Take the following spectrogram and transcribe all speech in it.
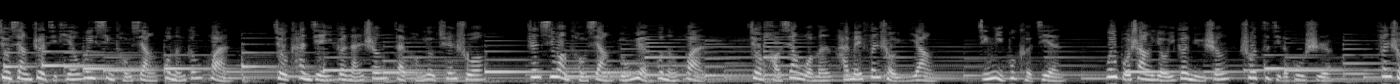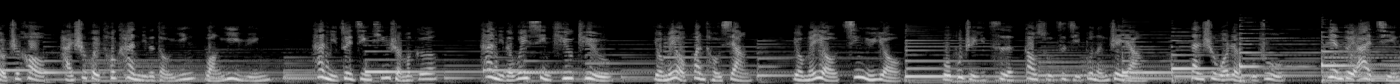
就像这几天微信头像不能更换，就看见一个男生在朋友圈说，真希望头像永远不能换，就好像我们还没分手一样，仅你不可见。微博上有一个女生说自己的故事，分手之后还是会偷看你的抖音、网易云，看你最近听什么歌，看你的微信 QQ。有没有换头像？有没有新女友？我不止一次告诉自己不能这样，但是我忍不住。面对爱情，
